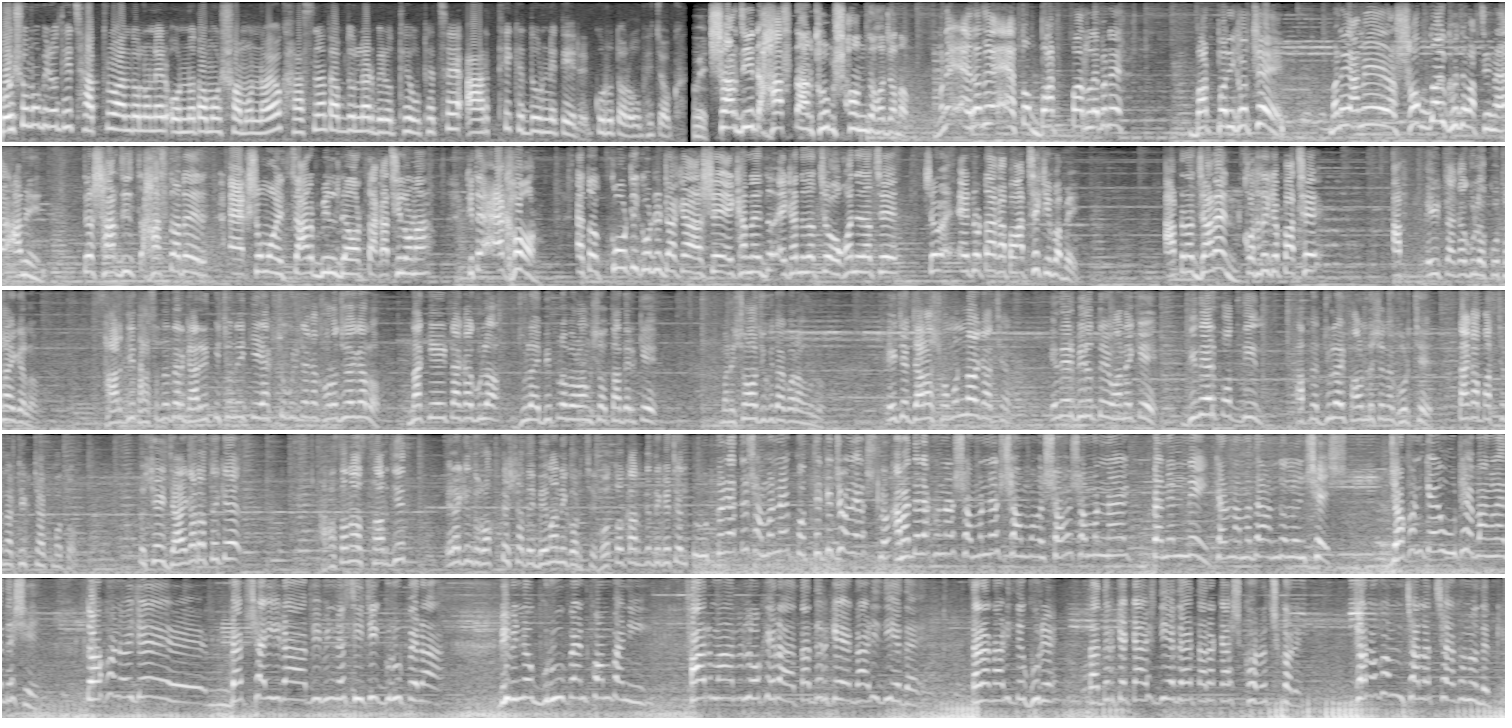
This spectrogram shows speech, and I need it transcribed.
বৈষম্য বিরোধী ছাত্র আন্দোলনের অন্যতম সমন্বয়ক হাসনাত আবদুল্লার বিরুদ্ধে উঠেছে আর্থিক দুর্নীতির গুরুতর অভিযোগ। সারজিৎ হাসনার খুব সন্দেহজনক। মানে এরা যে এত বাটপার লেভেলে বাটপারি করছে? মানে আমি শব্দই খুঁজে পাচ্ছি না আমি। তো সারজিৎ হাসনাদের এক সময় চার বিল দেওয়ার টাকা ছিল না। কিন্তু এখন এত কোটি কোটি টাকা আসে এখানে এখানে যাচ্ছে, ওখানে যাচ্ছে, সে এত টাকা পাচ্ছে কীভাবে? আপনারা জানেন কোথা থেকে পাচ্ছে? এই টাকাগুলো কোথায় গেল? সারজিৎ হাসানাদের গাড়ির পিছনে কি একশো কোটি টাকা খরচ হয়ে গেল? নাকি এই টাকাগুলো জুলাই বিপ্লবের অংশ তাদেরকে মানে সহযোগিতা করা হলো? এই যে যারা সমন্বয়ক আছেন, এদের বিরুদ্ধে অনেকে দিনের পর দিন আপনার জুলাই ফাউন্ডেশনে ঘুরছে, টাকা পাচ্ছে না ঠিকঠাক মতো। তো সেই জায়গাটা থেকে হাসানা সারজিৎ এরা কিন্তু রক্তের সাথে বেমানি করছে। গতকালকে দেখেছেন হুট করে এত সমন্বয় কোথেকে চলে আসলো? আমাদের এখন আর সমন্বয় সম- সহ সমন্বয়ক প্যানেল নেই, কারণ আমাদের আন্দোলন শেষ। যখন কেউ উঠে বাংলাদেশে, তখন ওই যে ব্যবসায়ীরা, বিভিন্ন সিটি গ্রুপেরা, বিভিন্ন গ্রুপ অ্যান্ড কোম্পানি, ফার্মার লোকেরা তাদেরকে গাড়ি দিয়ে দেয়। তারা গাড়িতে ঘুরে, তাদেরকে ক্যাশ দিয়ে দেয়, তারা ক্যাশ খরচ করে। জনগণ চালাচ্ছে এখন ওদেরকে।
